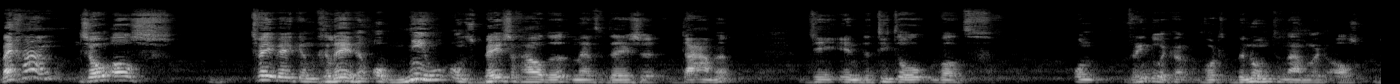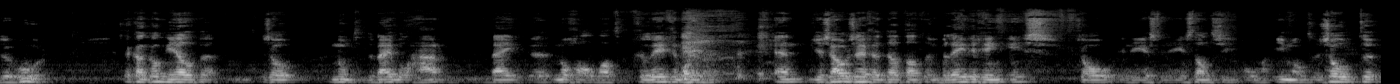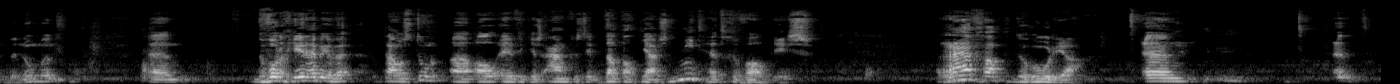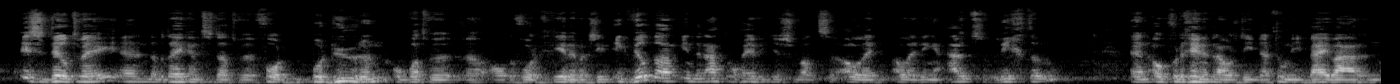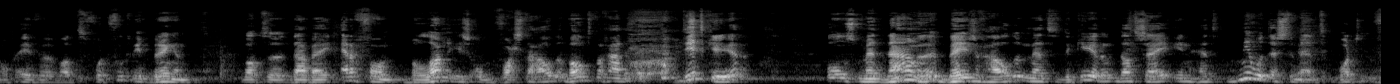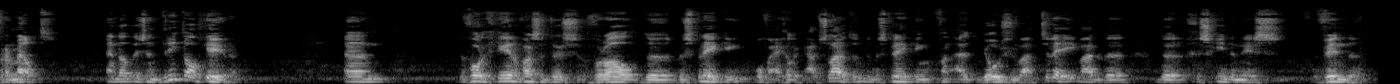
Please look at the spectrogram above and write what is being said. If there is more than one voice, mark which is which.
Speaker 1: Wij gaan, zoals twee weken geleden, opnieuw ons bezighouden met deze dame. Die in de titel wat onvriendelijker wordt benoemd, namelijk als de hoer. Dat kan ik ook niet helpen. Zo noemt de Bijbel haar bij uh, nogal wat gelegenheden. En je zou zeggen dat dat een belediging is, zo in de eerste instantie, om iemand zo te benoemen. En de vorige keer hebben we trouwens toen uh, al eventjes aangestipt dat dat juist niet het geval is. Ragab de Hoeria. En het is deel 2 en dat betekent dat we voortborduren op wat we uh, al de vorige keer hebben gezien. Ik wil daar inderdaad nog eventjes wat uh, allerlei, allerlei dingen uitlichten. En ook voor degenen trouwens die daar toen niet bij waren, nog even wat voor het voetlicht brengen wat uh, daarbij erg van belang is om vast te houden. Want we gaan dit keer ons met name bezighouden met de keren dat zij in het Nieuwe Testament wordt vermeld. En dat is een drietal keren. En de vorige keer was het dus vooral de bespreking, of eigenlijk uitsluitend de bespreking vanuit Jozua 2, waar we de geschiedenis vinden.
